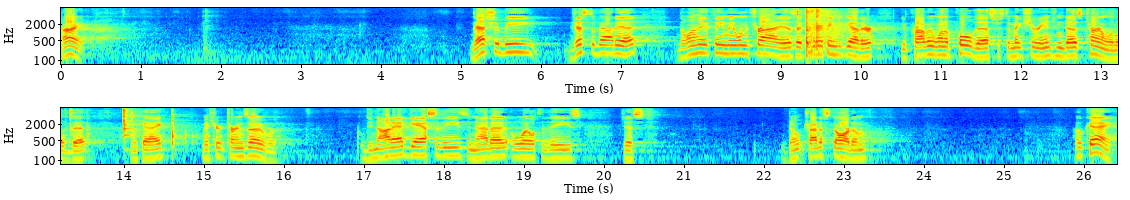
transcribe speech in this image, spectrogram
All right. That should be just about it. The only thing you may want to try is, after you get everything together, you probably want to pull this just to make sure your engine does turn a little bit. Okay? Make sure it turns over. Do not add gas to these. Do not add oil to these. Just don't try to start them. Okay.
